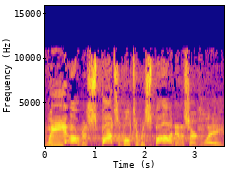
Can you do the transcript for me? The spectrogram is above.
we are responsible to respond in a certain way.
